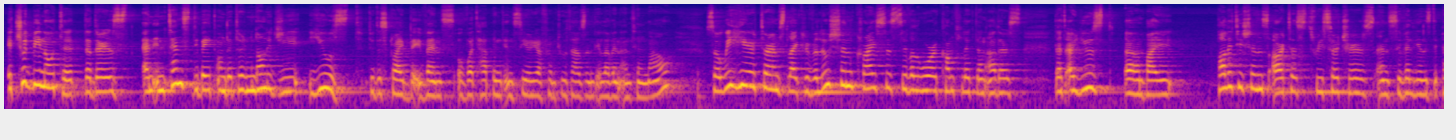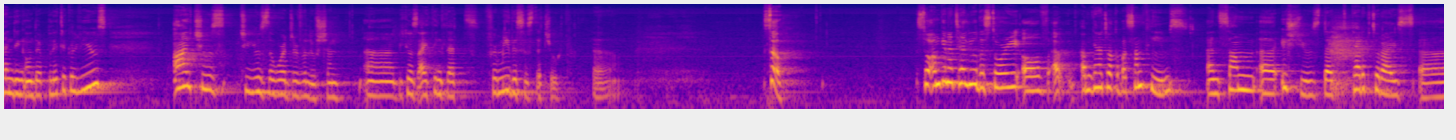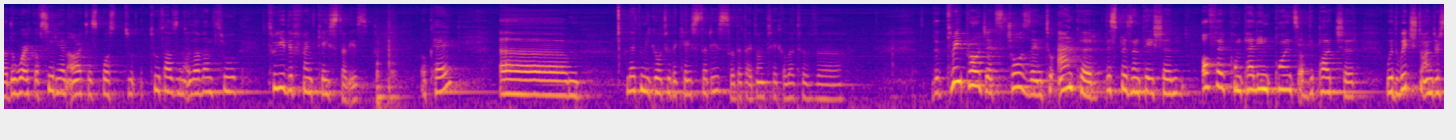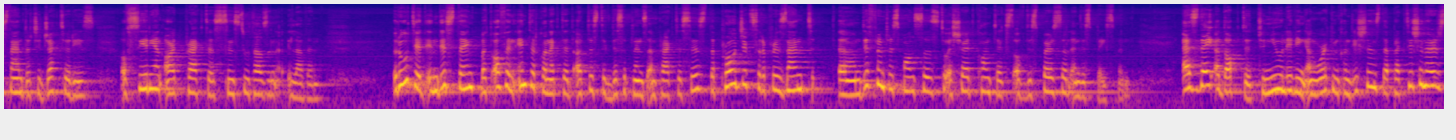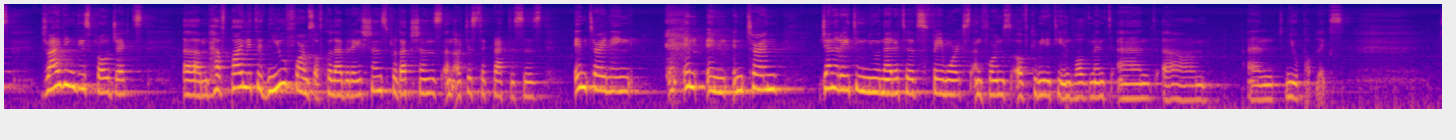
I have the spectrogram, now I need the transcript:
It should be noted that there is an intense debate on the terminology used to describe the events of what happened in Syria from 2011 until now. So we hear terms like revolution, crisis, civil war, conflict, and others that are used uh, by politicians, artists, researchers, and civilians depending on their political views. I choose to use the word revolution uh, because I think that for me this is the truth. Uh, so, so I'm going to tell you the story of, uh, I'm going to talk about some themes and some uh, issues that characterize uh, the work of Syrian artists post 2011 through three different case studies. Okay? Um, let me go to the case studies so that I don't take a lot of. Uh, the three projects chosen to anchor this presentation offer compelling points of departure with which to understand the trajectories of Syrian art practice since 2011. Rooted in distinct but often interconnected artistic disciplines and practices, the projects represent um, different responses to a shared context of dispersal and displacement. As they adopted to new living and working conditions, the practitioners driving these projects um, have piloted new forms of collaborations, productions, and artistic practices, in, turning, in, in, in turn generating new narratives, frameworks, and forms of community involvement and, um, and new publics.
